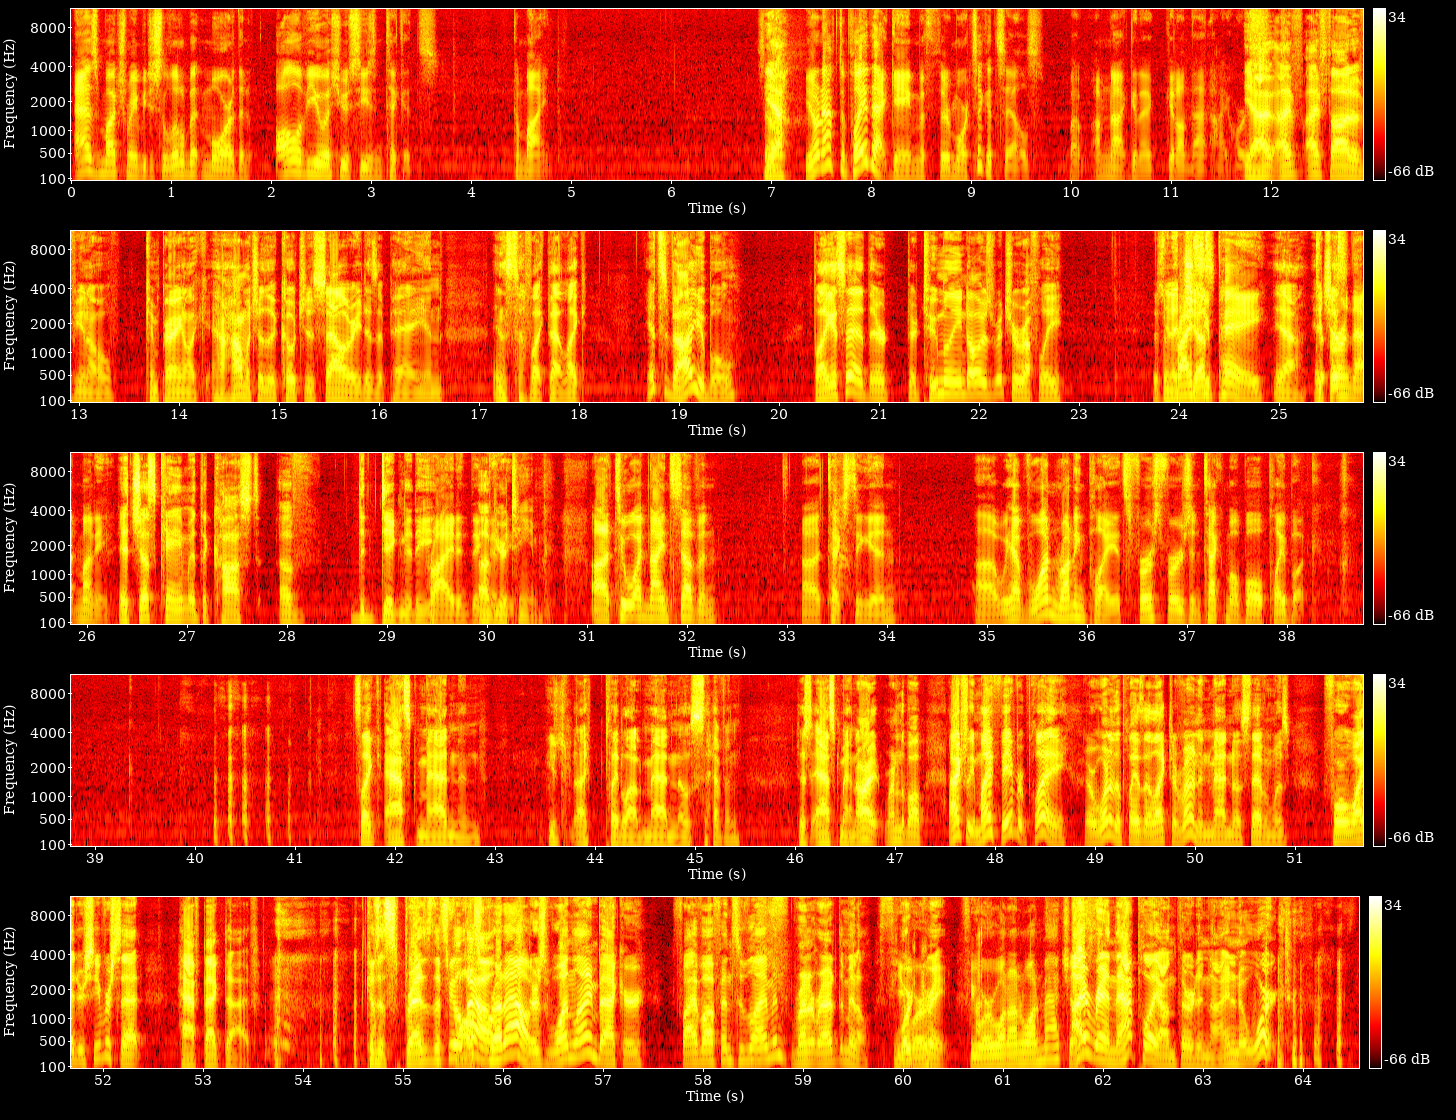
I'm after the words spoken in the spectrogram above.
as much, maybe just a little bit more than all of USU season tickets combined. So Yeah. you don't have to play that game if there are more ticket sales. But I'm not gonna get on that high horse. Yeah, I, I've I've thought of you know comparing like how much of the coach's salary does it pay and and stuff like that. Like it's valuable, but like I said, they're they're two million dollars richer roughly. There's a price you pay Yeah, to just, earn that money. It just came at the cost of the dignity, Pride and dignity. of your team. Uh, 2197 uh, texting in. Uh, we have one running play. It's first version Tecmo Bowl playbook. It's like ask Madden and you, I played a lot of Madden 07. Just ask Madden. All right, run the ball. Actually, my favorite play, or one of the plays I like to run in Madden 07 was four wide receiver set, halfback dive. Because it spreads the field all out. spread out. There's one linebacker, five offensive linemen, run it right at the middle. Worked great. Fewer one-on-one matches. I ran that play on third and nine, and it worked.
